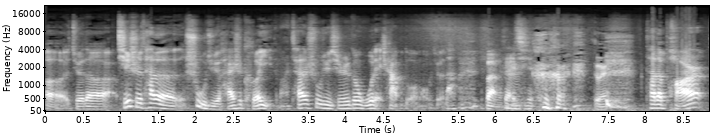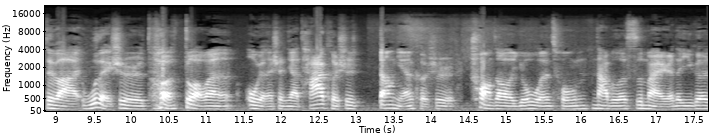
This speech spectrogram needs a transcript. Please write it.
呃觉得其实他的数据还是可以的嘛，他的数据其实跟吴磊差不多嘛，我觉得半个赛季。对。他的牌儿，对吧？吴磊是多少多少万欧元的身价？他可是当年可是创造了尤文从那不勒斯买人的一个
